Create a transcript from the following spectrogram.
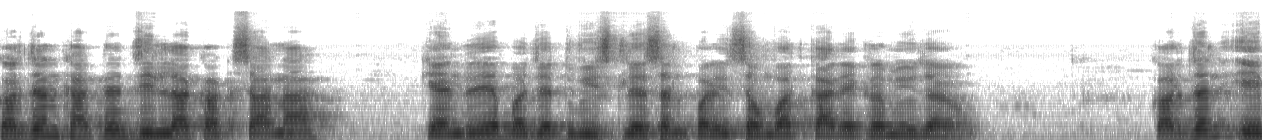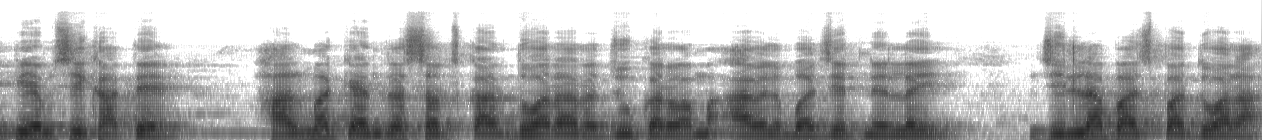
કરજણ ખાતે જિલ્લા કક્ષાના કેન્દ્રીય બજેટ વિશ્લેષણ પરિસંવાદ કાર્યક્રમ યોજાયો. કરજણ એપીએમસી ખાતે હાલમાં કેન્દ્ર સરકાર દ્વારા રજૂ કરવામાં આવેલ બજેટને લઈ જિલ્લા ભાજપા દ્વારા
